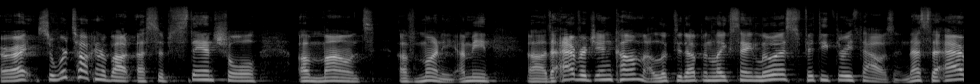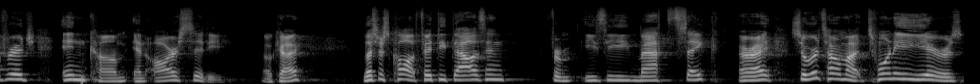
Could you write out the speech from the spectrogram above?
All right? So we're talking about a substantial amount of money. I mean, uh, the average income, I looked it up in Lake St. Louis, 53,000. That's the average income in our city, okay? Let's just call it 50,000 for easy math's sake, all right? So we're talking about 20 years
